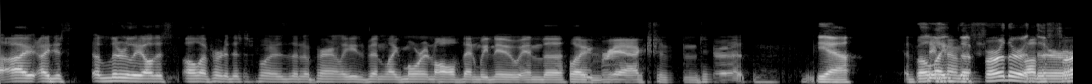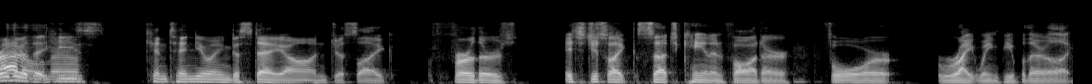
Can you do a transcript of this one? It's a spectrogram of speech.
I I just uh, literally all this all I've heard at this point is that apparently he's been like more involved than we knew in the like reaction to it. Yeah. At the like time, the further the I further that know. he's continuing to stay on, just like furthers, it's just like such cannon fodder for right wing people that are like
